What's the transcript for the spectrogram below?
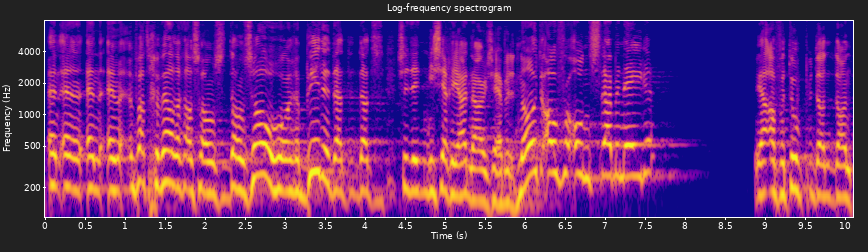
En, en, en, en wat geweldig als we ons dan zo horen bidden, dat, dat ze niet zeggen, ja nou ze hebben het nooit over ons naar beneden. Ja, af en toe dan, dan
